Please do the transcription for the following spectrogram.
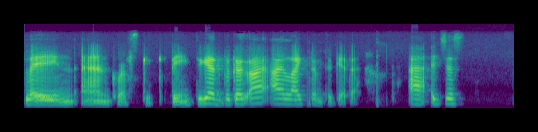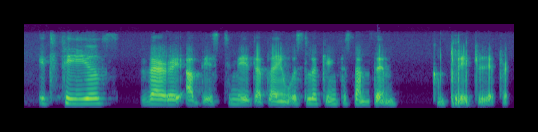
Blaine and Karofsky being together because I, I like them together. Uh, it just it feels very obvious to me that Blaine was looking for something completely different.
